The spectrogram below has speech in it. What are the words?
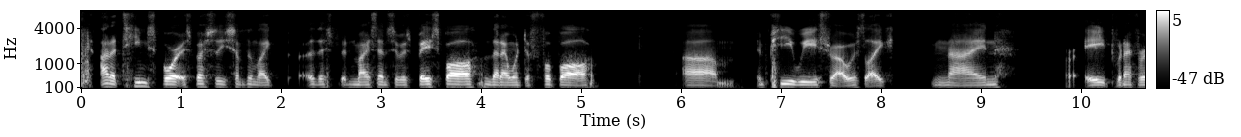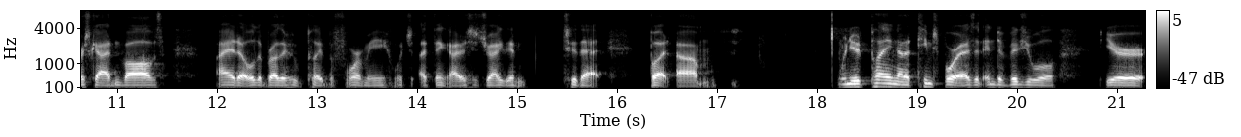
on a team sport, especially something like uh, this, in my sense, it was baseball. Then I went to football. Um, in Pee Wee, so I was like nine or eight when I first got involved. I had an older brother who played before me, which I think I was just dragged into that. But um, when you're playing on a team sport as an individual, your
